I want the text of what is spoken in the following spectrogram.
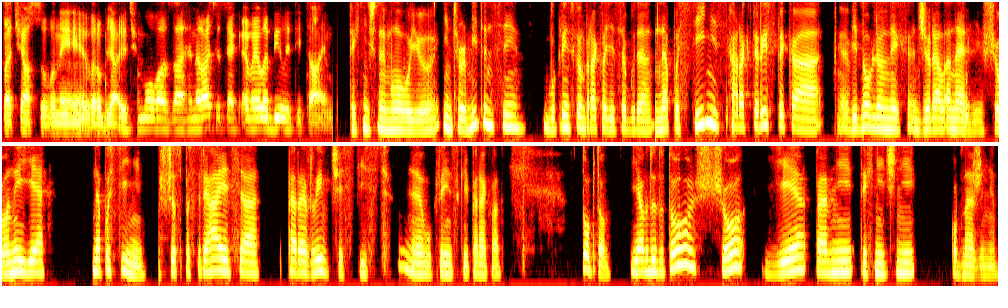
та часу вони виробляють. Мова за генерацію це як availability time. Технічною мовою intermittency, В українському перекладі це буде непостійність, характеристика відновлюваних джерел енергії, що вони є непостійні, що спостерігається переривчастість е, український переклад. Тобто, я веду до того, що є певні технічні обмеження.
